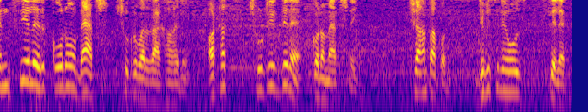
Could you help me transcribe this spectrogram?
এনসিএল এর কোনো ম্যাচ শুক্রবারে রাখা হয়নি। অর্থাৎ ছুটির দিনে কোনো ম্যাচ নেই। Shahan Papon DBC news, Sylhet.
